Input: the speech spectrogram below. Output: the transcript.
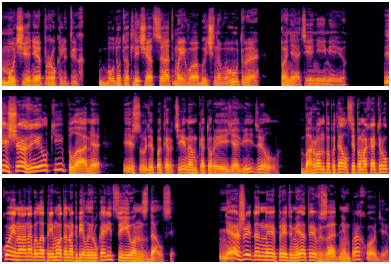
«Мучения проклятых будут отличаться от моего обычного утра? Понятия не имею». «Еще вилки, пламя, и, судя по картинам, которые я видел...» Барон попытался помахать рукой, но она была примотана к белой рукавице, и он сдался. Неожиданные предметы в заднем проходе.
